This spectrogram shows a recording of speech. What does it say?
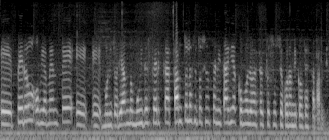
eh, pero obviamente eh, monitoreando muy de cerca tanto la situación sanitaria como los efectos socioeconómicos de esta pandemia.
